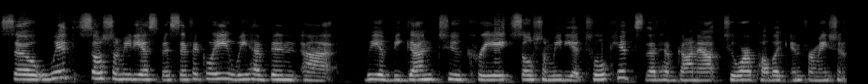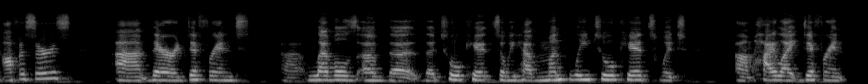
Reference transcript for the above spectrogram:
So with social media specifically, we have been uh, we have begun to create social media toolkits that have gone out to our public information officers. Uh, there are different uh, levels of the, the toolkit. So we have monthly toolkits, which um, highlight different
